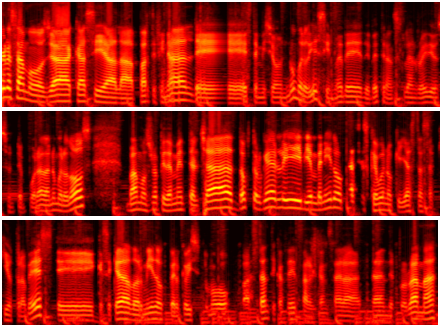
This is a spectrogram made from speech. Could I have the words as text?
Regresamos ya casi a la parte final de esta emisión número 19 de Veterans Clan Radio en su temporada número 2. Vamos rápidamente al chat. Doctor Gerly, bienvenido. Gracias, qué bueno que ya estás aquí otra vez. Eh, que se queda dormido, pero que hoy se tomó bastante café para alcanzar a estar en el programa.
